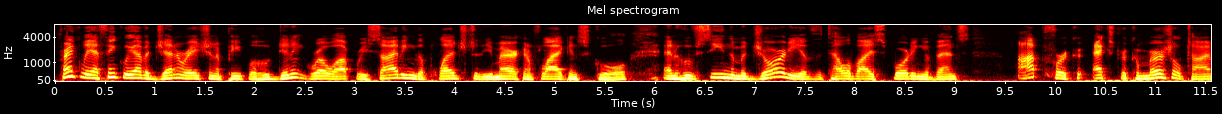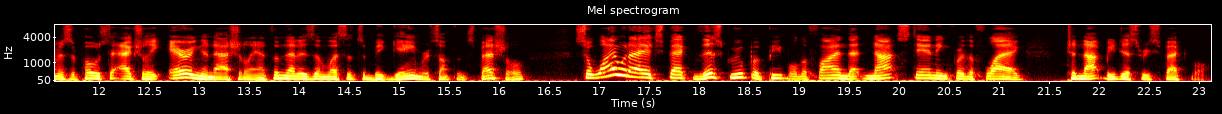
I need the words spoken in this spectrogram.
Frankly, I think we have a generation of people who didn't grow up reciting the pledge to the American flag in school and who've seen the majority of the televised sporting events opt for extra commercial time as opposed to actually airing the national anthem. That is, unless it's a big game or something special. So why would I expect this group of people to find that not standing for the flag to not be disrespectful?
